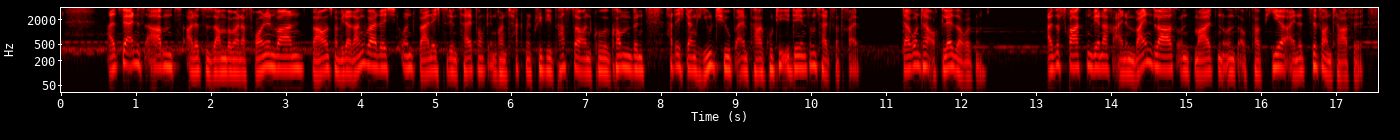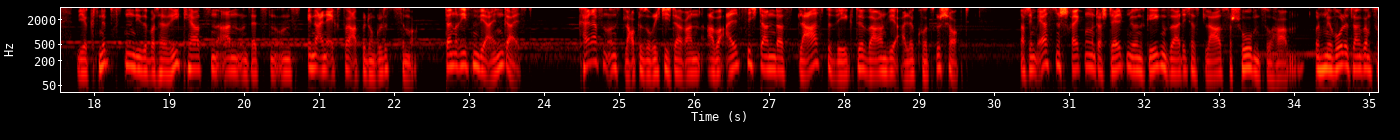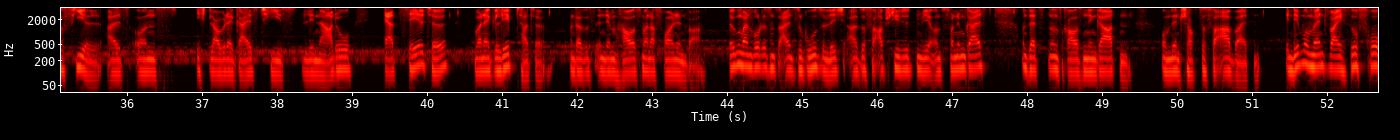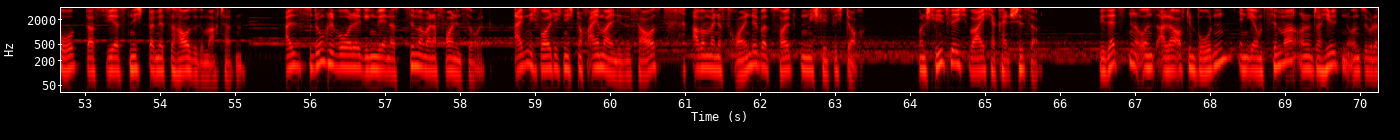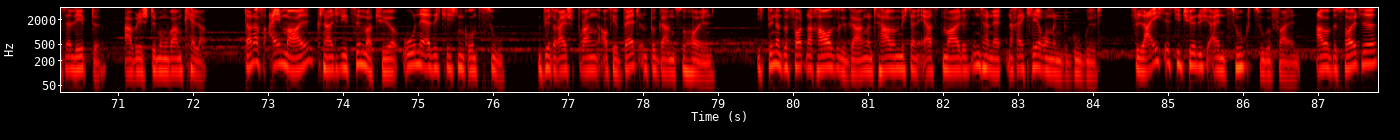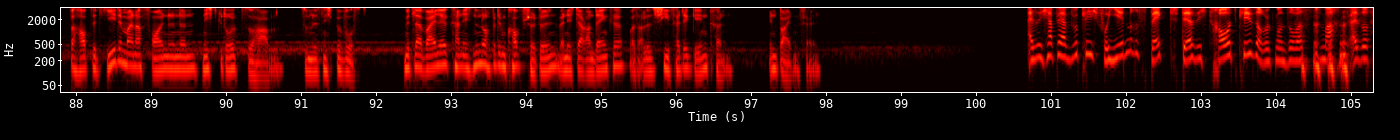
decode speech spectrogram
Als wir eines Abends alle zusammen bei meiner Freundin waren, war uns mal wieder langweilig und weil ich zu dem Zeitpunkt in Kontakt mit Creepypasta und Co. gekommen bin, hatte ich dank YouTube ein paar gute Ideen zum Zeitvertreib. Darunter auch Gläserrücken. Also fragten wir nach einem Weinglas und malten uns auf Papier eine Zifferntafel. Wir knipsten diese Batteriekerzen an und setzten uns in ein extra abgedunkeltes Zimmer. Dann riefen wir einen Geist. Keiner von uns glaubte so richtig daran, aber als sich dann das Glas bewegte, waren wir alle kurz geschockt. Nach dem ersten Schrecken unterstellten wir uns gegenseitig, das Glas verschoben zu haben. Und mir wurde es langsam zu viel, als uns, ich glaube der Geist hieß Leonardo, erzählte, wann er gelebt hatte und dass es in dem Haus meiner Freundin war. Irgendwann wurde es uns allen zu gruselig, also verabschiedeten wir uns von dem Geist und setzten uns raus in den Garten, um den Schock zu verarbeiten. In dem Moment war ich so froh, dass wir es nicht bei mir zu Hause gemacht hatten. Als es zu dunkel wurde, gingen wir in das Zimmer meiner Freundin zurück. Eigentlich wollte ich nicht noch einmal in dieses Haus, aber meine Freunde überzeugten mich schließlich doch. Und schließlich war ich ja kein Schisser. Wir setzten uns alle auf den Boden in ihrem Zimmer und unterhielten uns über das Erlebte, aber die Stimmung war im Keller. Dann auf einmal knallte die Zimmertür ohne ersichtlichen Grund zu und wir drei sprangen auf ihr Bett und begannen zu heulen. Ich bin dann sofort nach Hause gegangen und habe mich dann erstmal durchs Internet nach Erklärungen gegoogelt. Vielleicht ist die Tür durch einen Zug zugefallen, aber bis heute behauptet jede meiner Freundinnen nicht gedrückt zu haben, zumindest nicht bewusst. Mittlerweile kann ich nur noch mit dem Kopf schütteln, wenn ich daran denke, was alles schief hätte gehen können. In beiden Fällen. Also ich habe ja wirklich vor jedem Respekt, der sich traut, Gläserrücken und sowas zu machen. Also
